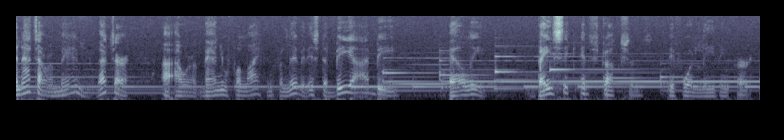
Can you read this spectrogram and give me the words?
and that's our manual. That's our uh, our manual for life and for living. It's the B-I-B-L-E, basic instructions before leaving Earth.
